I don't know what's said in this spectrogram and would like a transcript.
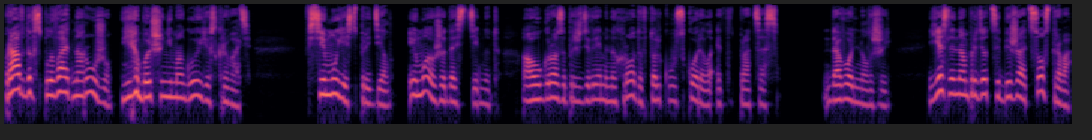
Правда всплывает наружу, я больше не могу ее скрывать. Всему есть предел, и мой уже достигнут, а угроза преждевременных родов только ускорила этот процесс. Довольно лжи. Если нам придется бежать с острова,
